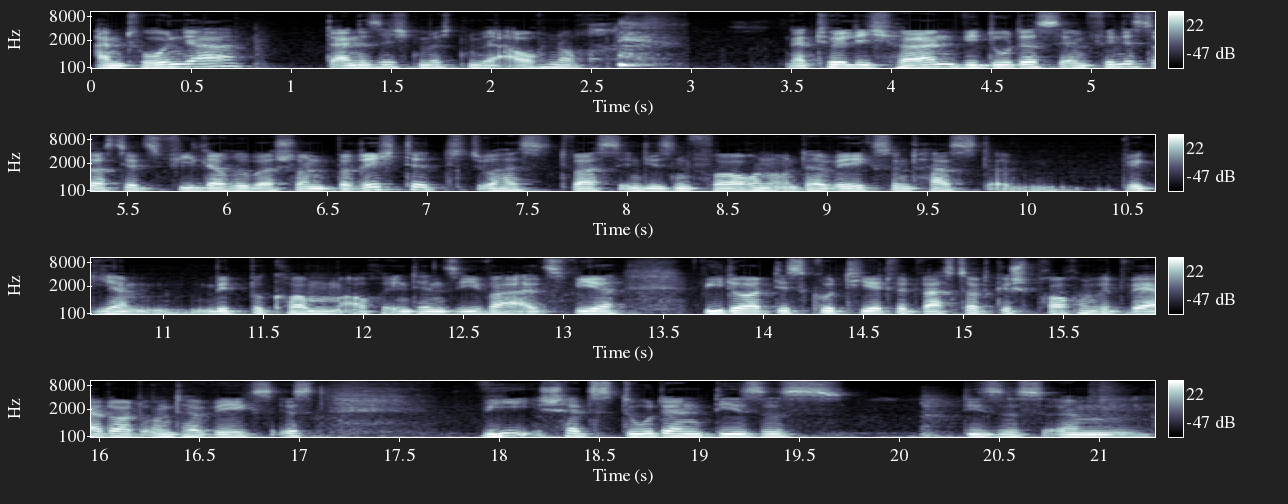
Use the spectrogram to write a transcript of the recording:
Antonia, deine Sicht möchten wir auch noch natürlich hören, wie du das empfindest. Du hast jetzt viel darüber schon berichtet. Du hast was in diesen Foren unterwegs und hast ähm, wirklich mitbekommen, auch intensiver als wir, wie dort diskutiert wird, was dort gesprochen wird, wer dort unterwegs ist. Wie schätzt du denn dieses, dieses ähm,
